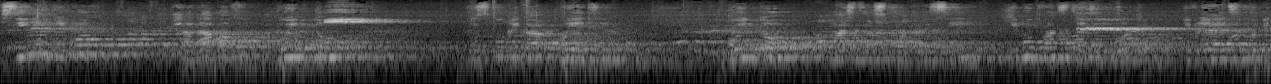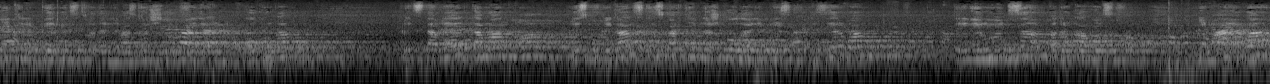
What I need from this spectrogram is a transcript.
В синем трико Шарапов Буинто, Республика Бурятия. Буинто, мастер спорта России, ему 21 год, является победителем первенства Дальневосточного федерального округа, представляет команду Республиканской спортивной школы Олимпийского резерва, тренируется под руководством Немаева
